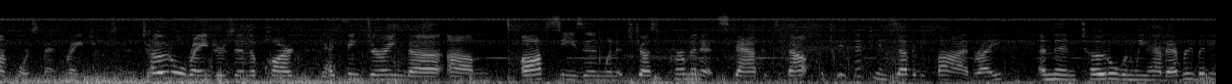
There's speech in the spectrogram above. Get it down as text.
law enforcement rangers. Total rangers in the park. I think during the um, off season when it's just permanent staff, it's about between 50 and 75, right? And then total when we have everybody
